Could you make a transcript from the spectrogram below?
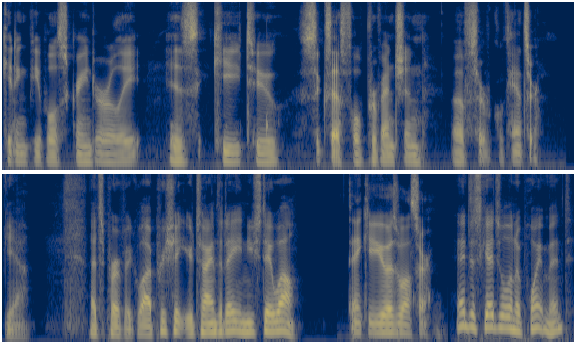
getting people screened early is key to successful prevention of cervical cancer. Yeah, that's perfect. Well, I appreciate your time today and you stay well. Thank you. You as well, sir. And to schedule an appointment,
